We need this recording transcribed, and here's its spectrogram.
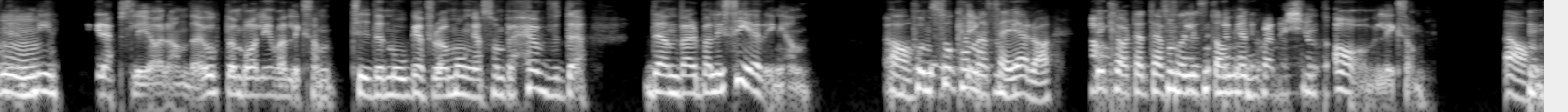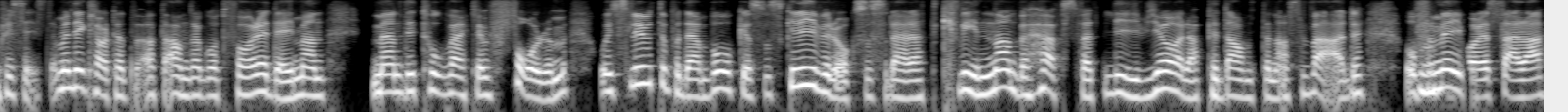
eh, mm. min begreppsliggörande. Uppenbarligen var liksom tiden mogen för det var många som behövde den verbaliseringen. Ja, så kan man säga då. Det är klart att det har funnits de... Som hade känt av liksom. Ja, mm. precis. Men det är klart att, att andra gått före dig, men, men det tog verkligen form. Och i slutet på den boken så skriver du också sådär att kvinnan behövs för att livgöra pedanternas värld. Och för mm. mig var det så här,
